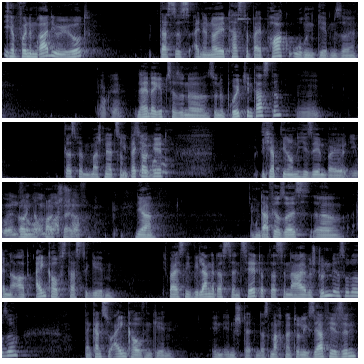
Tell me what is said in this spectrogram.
Ich habe von dem Radio gehört, dass es eine neue Taste bei Parkuhren geben soll. Okay. Ja, da gibt es ja so eine, so eine Brötchentaste, Mhm. dass wenn man mal schnell zum Gibt's Bäcker geht. Ich habe die noch nicht gesehen bei Die wollen irgendwo Parkscheibe. Ja. Und dafür soll es äh, eine Art Einkaufstaste geben. Ich weiß nicht, wie lange das denn zählt, ob das denn eine halbe Stunde ist oder so. Dann kannst du einkaufen gehen in Innenstädten. Das macht natürlich sehr viel Sinn,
